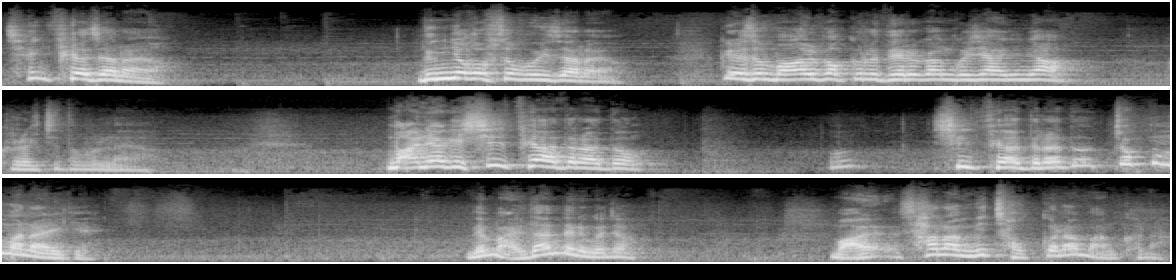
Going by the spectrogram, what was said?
창피하잖아요. 능력 없어 보이잖아요. 그래서 마을 밖으로 데려간 것이 아니냐? 그럴지도 몰라요. 만약에 실패하더라도, 어? 실패하더라도 조금만 알게. 내 말도 안 되는 거죠. 말, 사람이 적거나 많거나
